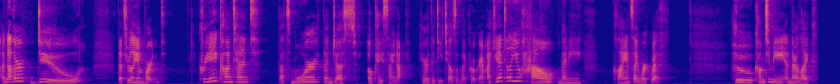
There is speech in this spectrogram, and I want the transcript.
another do that's really important create content that's more than just, okay, sign up. Here are the details of my program. I can't tell you how many clients I work with who come to me and they're like,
